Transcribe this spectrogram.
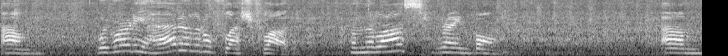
Um, we've already had a little flash flood from the last rain bomb. Um,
